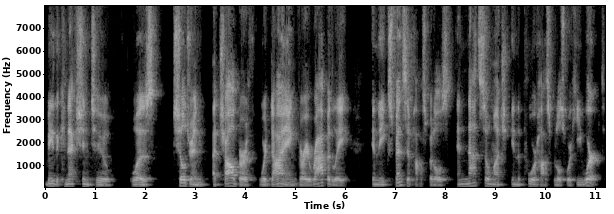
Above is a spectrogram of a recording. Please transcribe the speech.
made the connection to was children at childbirth were dying very rapidly in the expensive hospitals and not so much in the poor hospitals where he worked.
